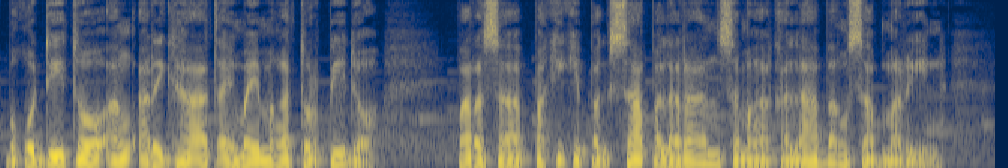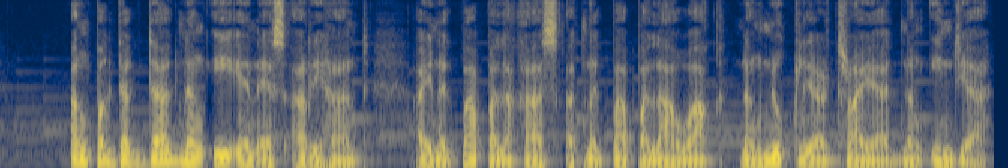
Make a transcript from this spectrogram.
Bukod dito, ang arighaat ay may mga torpedo para sa pakikipagsapalaran sa mga kalabang submarine ang pagdagdag ng ENS Arihant ay nagpapalakas at nagpapalawak ng nuclear triad ng India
